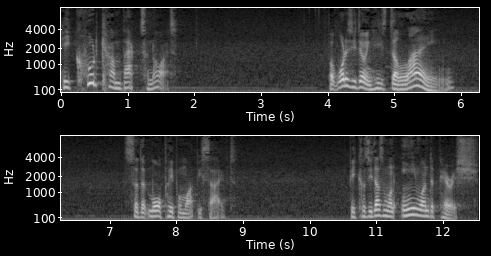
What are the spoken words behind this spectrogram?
He could come back tonight. But what is he doing? He's delaying so that more people might be saved. Because he doesn't want anyone to perish.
